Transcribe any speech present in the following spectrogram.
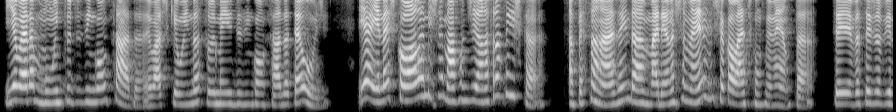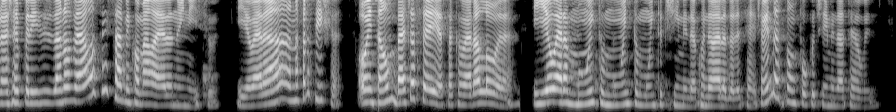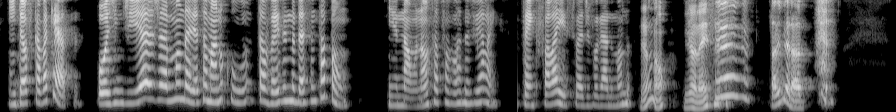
E eu era muito desengonçada. Eu acho que eu ainda sou meio desengonçada até hoje. E aí na escola me chamavam de Ana Francisca, a personagem da Mariana Ximenes e Chocolate com Pimenta. Se vocês já viram as reprises da novela, vocês sabem como ela era no início. E eu era Ana Francisca. Ou então Bete a Feia, só que eu era loura. E eu era muito, muito, muito tímida quando eu era adolescente. Eu ainda sou um pouco tímida até hoje. Então eu ficava quieta. Hoje em dia eu já mandaria tomar no cu, talvez ainda desse um tapão. E não, eu não sou a favor da violência. Tem que falar isso, o advogado mandou. Eu não. Violência é- tá liberado.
